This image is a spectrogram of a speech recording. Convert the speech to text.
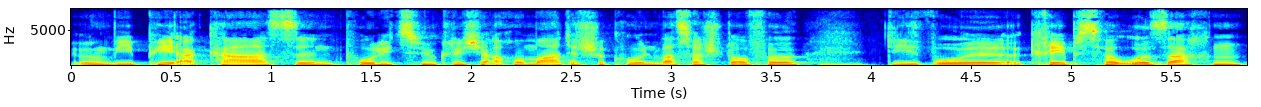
irgendwie PAKs sind polyzyklische aromatische Kohlenwasserstoffe, mhm. die wohl Krebs verursachen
